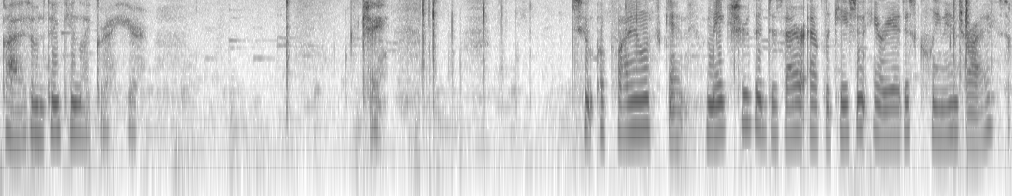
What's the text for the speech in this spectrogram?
Guys, I'm thinking like right here. Okay. To apply on skin, make sure the desired application area is clean and dry. So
